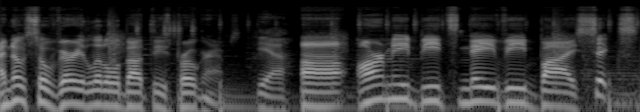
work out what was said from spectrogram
I know so very little about these programs. Yeah. Uh, Army beats Navy by six.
